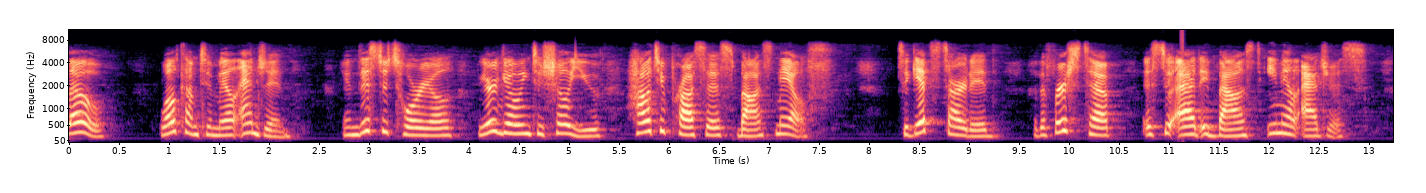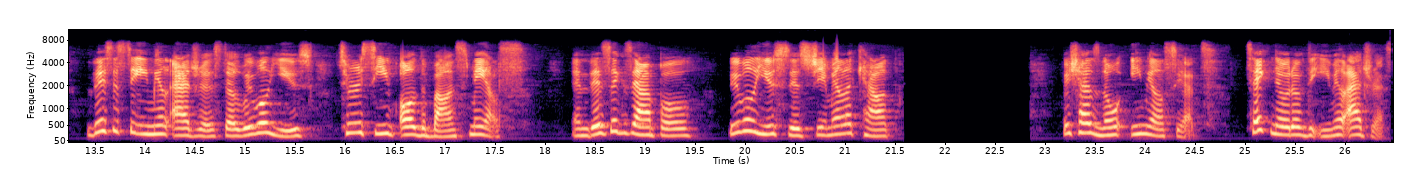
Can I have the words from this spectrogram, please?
Hello! Welcome to Mail Engine. In this tutorial, we are going to show you how to process bounced mails. To get started, the first step is to add a bounced email address. This is the email address that we will use to receive all the bounced mails. In this example, we will use this Gmail account which has no emails yet. Take note of the email address.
